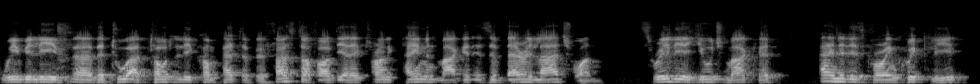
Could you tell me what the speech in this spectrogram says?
We believe uh, the two are totally compatible. First of all, the electronic payment market is a very large one. It's really a huge market and it is growing quickly,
